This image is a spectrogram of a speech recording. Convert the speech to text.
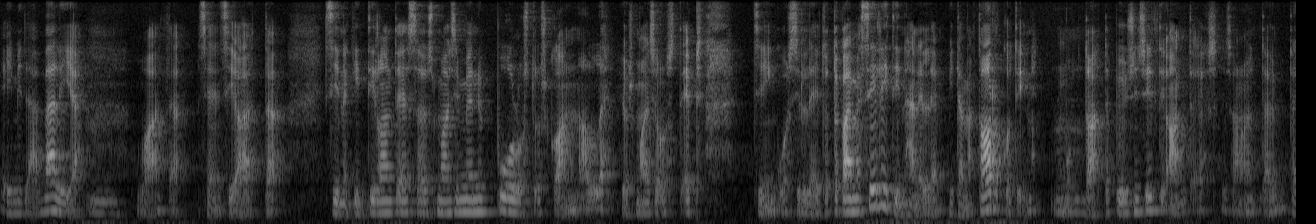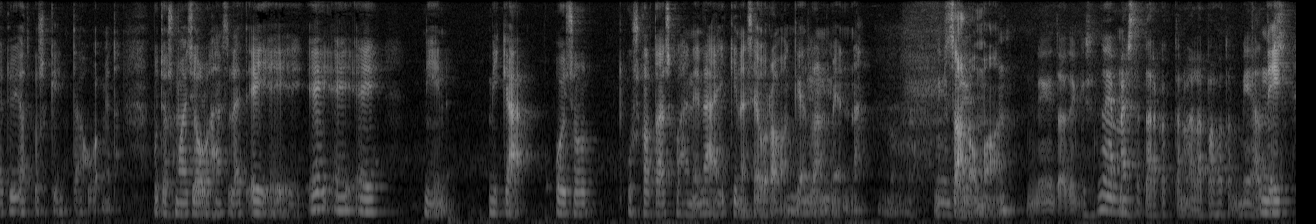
ei mitään väliä, mm. vaan että sen sijaan, että siinäkin tilanteessa, jos mä olisin mennyt puolustuskannalle, jos mä olisin ollut eps, niin kuin silleen, totta kai mä selitin hänelle, mitä mä tarkoitin, mm. mutta että pyysin silti anteeksi ja sanoin, että täytyy jatkossa kiinnittää huomiota. Mutta jos mä olisin ollut hän silleen, että ei, ei, ei, ei, ei, ei, niin mikä olisi ollut, uskaltaisiko hän enää ikinä seuraavan niin. kerran mennä no, niin, sanomaan. Niin, tai jotenkin, että en mä sitä tarkoittanut, älä pahoita mieltä. Niin,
